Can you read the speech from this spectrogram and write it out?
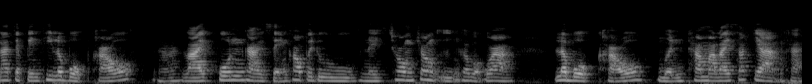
น่าจะเป็นที่ระบบเขาหลายคนค่ะแสงเข้าไปดูในช่องช่องอื่นเขาบอกว่า ระบบเขาเหมือนทำอะไรสักอย่างค่ะ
